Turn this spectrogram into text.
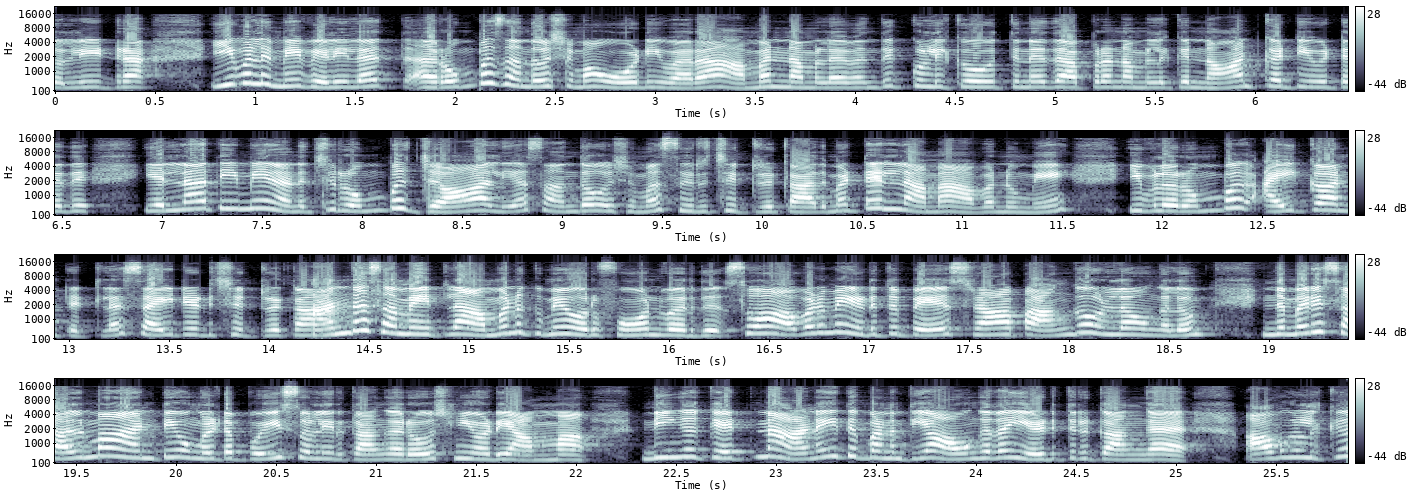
சொல்லிடுறான். இவளுமே வெளியில ரொம்ப சந்தோஷமா ஓடி வரான் அமன் நம்மளை வந்து குளிக்க ஊத்துனது அப்புறம் நம்மளுக்கு நாட் கட்டி விட்டது எல்லாத்தையுமே நினைச்சு ரொம்ப ஜாலியா சந்தோஷமா சிரிச்சிட்டு இருக்கா. அது மட்டும் இல்லாம அவனும் இவ்வளவு ரொம்ப ஐ கான்டெக்டில் சைட் அடிச்சிட்டு இருக்கான் அந்த சமயத்தில் அவனுக்குமே ஒரு ஃபோன் வருது. ஸோ அவனுமே எடுத்து பேசுகிறான் அப்போ அங்க உள்ளவங்களும் இந்த மாதிரி சல்மா ஆண்டி உங்கள்கிட்ட பொய் சொல்லியிருக்காங்க ரோஷினியோடைய அம்மா. நீங்க கெட்டின அனைத்து பணத்தையும் அவங்க தான் எடுத்திருக்காங்க. அவங்களுக்கு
